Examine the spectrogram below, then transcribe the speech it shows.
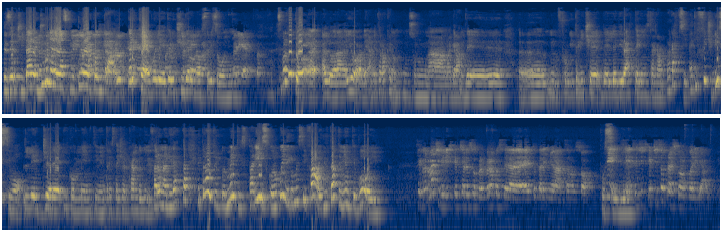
esercitare Giulia nella scrittura al contrario? Perché volete uccidere i nostri sogni? Sparietto. Soprattutto, eh, allora, io vabbè, ammetterò che non, non sono una, una grande eh, fruitrice delle dirette Instagram. Ragazzi, è difficilissimo leggere i commenti mentre stai cercando di fare una diretta e tra l'altro i commenti spariscono, quindi come si fa? Aiutatemi anche voi. Secondo me ci devi schiacciare sopra, però questa è, la- è totale ignoranza, non so. Possibile. Sì, sì, se ci schiacci sopra escono fuori gli altri.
